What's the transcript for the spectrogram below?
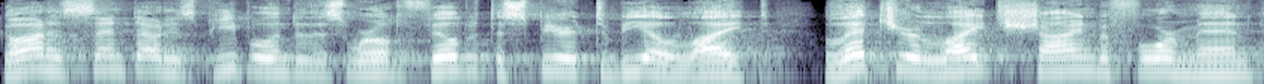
God has sent out his people into this world filled with the Spirit to be a light let your light shine before men,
